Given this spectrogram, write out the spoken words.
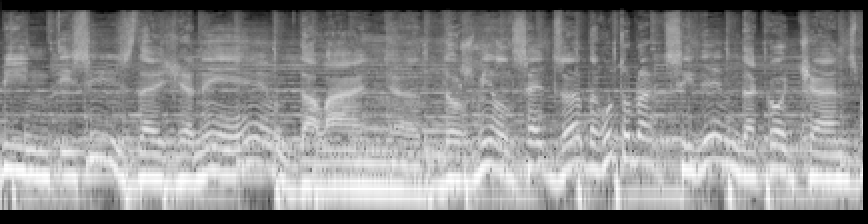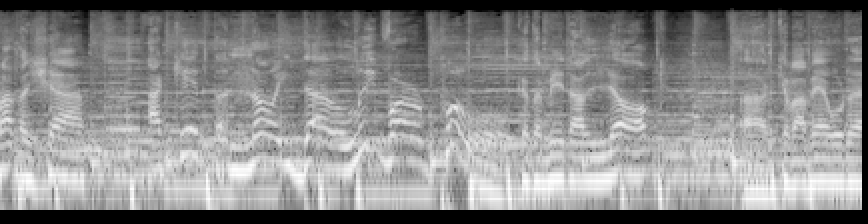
26 de gener de l'any 2016, degut a un accident de cotxe, ens va deixar aquest noi de Liverpool, que també era el lloc eh, que va veure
